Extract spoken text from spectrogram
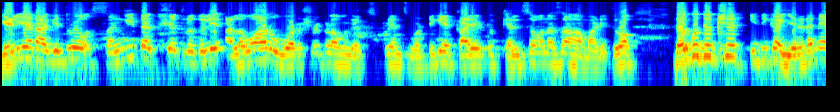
ಗೆಳೆಯರಾಗಿದ್ರು. ಸಂಗೀತ ಕ್ಷೇತ್ರದಲ್ಲಿ ಹಲವಾರು ವರ್ಷಗಳ ಒಂದು ಎಕ್ಸ್ಪೀರಿಯನ್ಸ್ ಒಟ್ಟಿಗೆ ಕಾಯಿಟ್ಟು ಕೆಲಸವನ್ನ ಸಹ ಮಾಡಿದ್ರು. ರಘು ದೀಕ್ಷಿತ್ ಇದೀಗ ಎರಡನೇ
